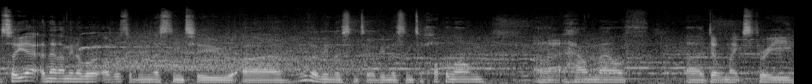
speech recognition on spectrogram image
so yeah, and then I mean, I've, also been listening to, uh, what have I been listening to? I've been listening to Hop Along, uh, Houndmouth, uh, Devil Makes Three,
